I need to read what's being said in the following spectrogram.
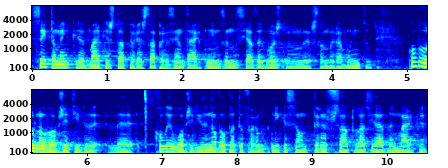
Sei também que a marca está prestes a apresentar, tínhamos anunciado agosto, não deve estar a demorar muito. Qual é o novo objetivo da, qual é o objetivo da nova plataforma de comunicação transversal toda a atividade da marca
